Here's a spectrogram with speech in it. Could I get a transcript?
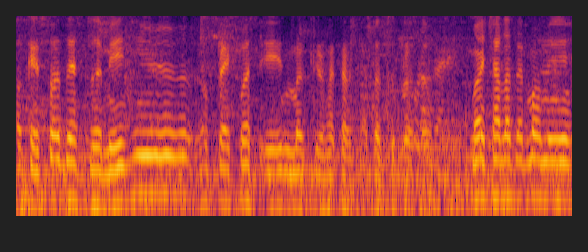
Okay, so that's the menu of breakfast in Mercure Hotel Gatot Subroto. Bye, Charlotte and mommy.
